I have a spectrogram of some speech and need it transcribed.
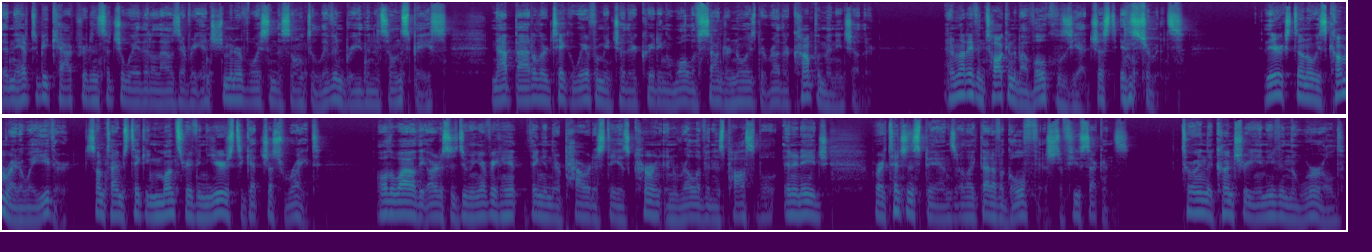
Then they have to be captured in such a way that allows every instrument or voice in the song to live and breathe in its own space, not battle or take away from each other, creating a wall of sound or noise, but rather complement each other. And I'm not even talking about vocals yet, just instruments. Lyrics don't always come right away either, sometimes taking months or even years to get just right. All the while, the artist is doing everything in their power to stay as current and relevant as possible in an age where attention spans are like that of a goldfish, a few seconds. Touring the country and even the world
